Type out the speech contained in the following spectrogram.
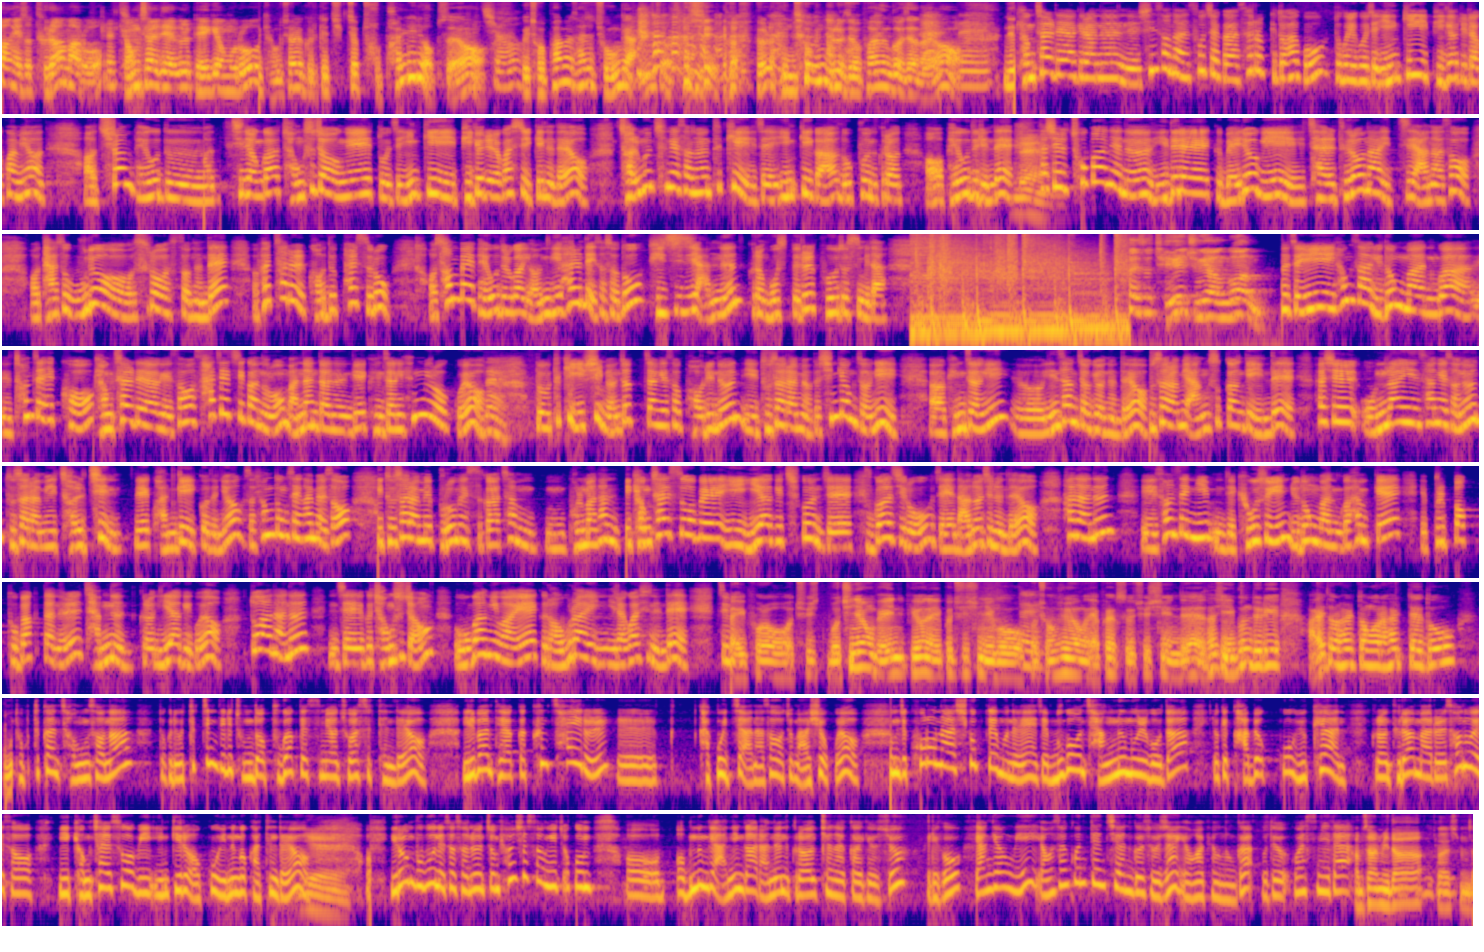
다락방에서 드라마로 그렇죠. 경찰대학을 배경으로 경찰을 그렇게 직접 접할 일이 없어요. 그렇죠. 그 접하면 사실 좋은 게 아니죠. 사실 별로 안 좋은 일로 접하는 거잖아요. 네. 경찰대학이라는 신선한 소재가 새롭기도 하고 또 그리고 이제 인기 비결이라고 하면 어, 출연 배우들 진영과 정수정의 또 이제 인기 비결이라고 할 수 있겠는데요. 젊은 층에서는 특히 이제 인기가 높은 그런 어, 배우들인데 네. 사실 초반에는 이들의 그 매력이 잘 드러나 있지 않아서 어, 다소 우려스러웠었는데 어, 회차를 거듭할수록 어, 선배 배우들과 연기하는 데 있어서도 뒤지지 않는 그런 모습들을 보여줬습니다. 에서 제일 중요한 건 이제 이 형사 유동만과 이 천재 해커 경찰대학에서 사제지간으로 만난다는 게 굉장히 흥미로웠고요. 네. 또 특히 입시 면접장에서 벌이는 이 두 사람의 어떤 신경전이 아, 굉장히 어, 인상적이었는데요. 두 사람이 앙숙 관계인데 사실 온라인 상에서는 두 사람이 절친의 관계에 있거든요. 그래서 형 동생 하면서 이 두 사람의 브로맨스가 참 음, 볼만한 이 경찰 수업의 이 이야기 축은 이제 두 가지로 이제 나눠지는데요. 하나는 이 선생님 이제 교수인 유동만과 함께 이 불법 도박단을 잡는 그런 이야기고요. 또 하나는 이제 그 정수정 오강이와의 그 러브라인이라고 하시는데 지금 A4 출신, 뭐 진영 베인 비원 A4 출신이고 네. 그 정수영은 FX 출신인데 사실 이분들이 아이돌 활동을 할 때도 독특한 정서나 또 그리고 특징들이 좀 더 부각됐으면 좋았을 텐데요. 일반 대학과 큰 차이를 에, 갖고 있지 않아서 좀 아쉬웠고요. 그럼 이제 코로나 시국 때문에 이제 무거운 장르물보다 이렇게 가볍고 유쾌한 그런 드라마를 선호해서 이 경찰 수업이 인기를 얻고 있는 것 같은데요. 예. 어, 이런 부분에 있어서는 좀 현실성이 조금 어, 없는 게 아닌가라는 그런 천학과 교수 그리고 양경미 영상 콘텐츠 연구소장 영화평론가 모두 고맙습니다. 감사합니다. 수고하셨습니다.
